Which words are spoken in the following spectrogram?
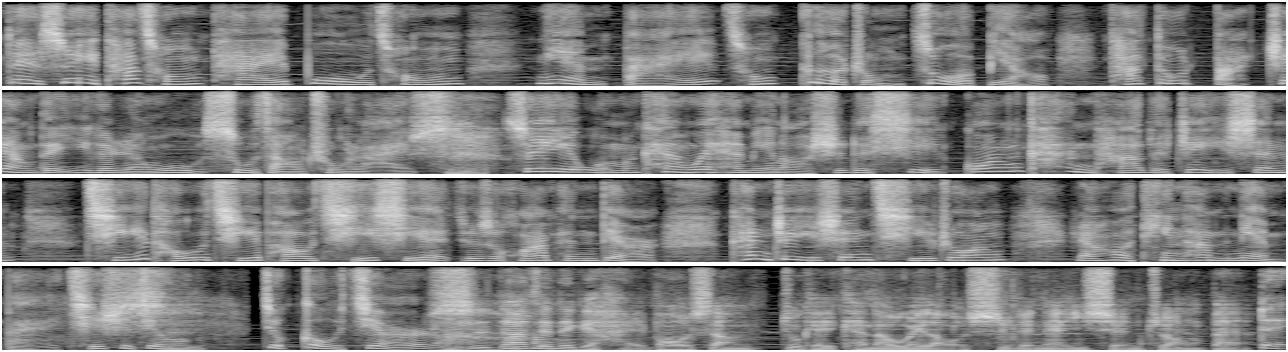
对，所以她从台步、从念白、从各种做表，他都把这样的一个人物塑造出来。是，所以我们看魏海敏老师的戏，光看他的这一身旗头、旗袍、旗鞋，就是花盆底儿，看这一身旗装，然后听他们念白，其实就。就够劲儿了。是，大家在那个海报上就可以看到魏老师的那一身装扮。对，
